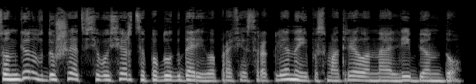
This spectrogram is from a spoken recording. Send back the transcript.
Сонгён в душе от всего сердца поблагодарила профессора Клена и посмотрела на Ли Бёндо.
